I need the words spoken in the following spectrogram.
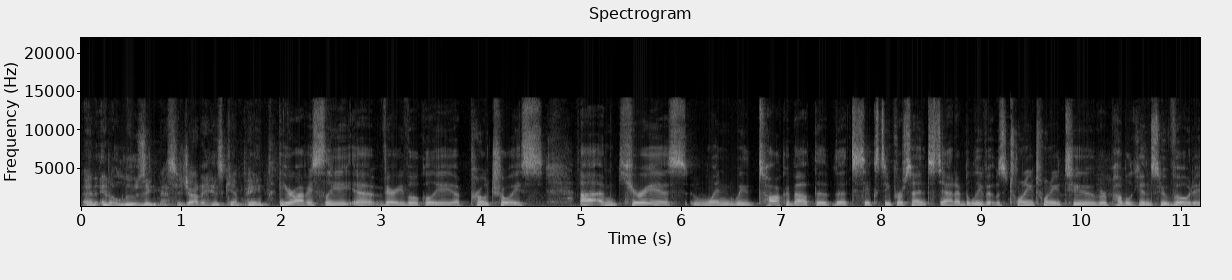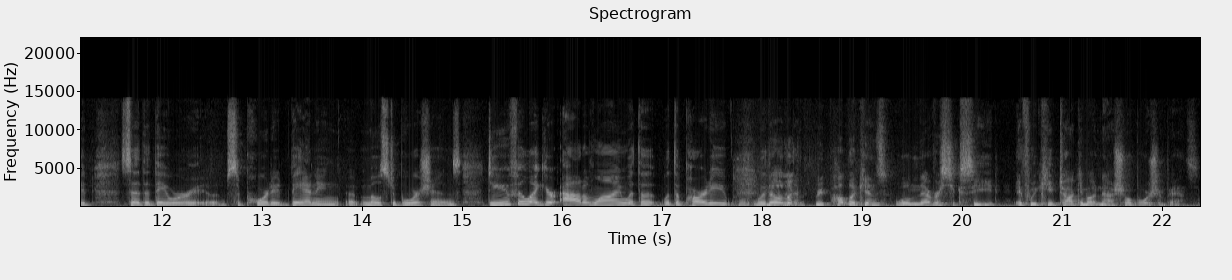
and, and, a losing message out of his campaign. You're obviously uh, very vocally uh, pro-choice. Uh, I'm curious when we talk about the, that 60% stat. I believe it was 2022 Republicans who voted said that they were uh, supported banning uh, most abortions. Do you feel like you're out of line with the with the party? With, no, look, Republicans will never succeed if we keep talking about national abortion bans.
